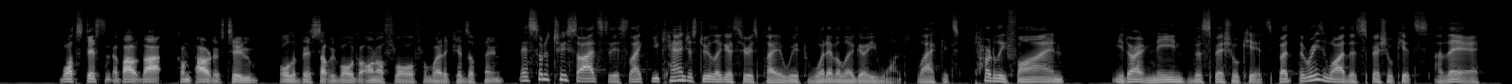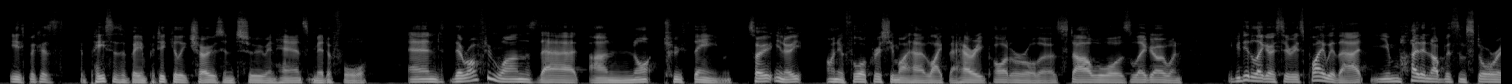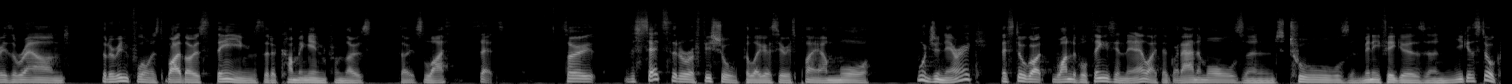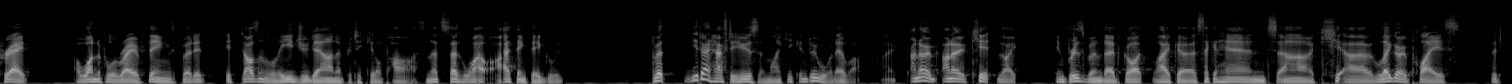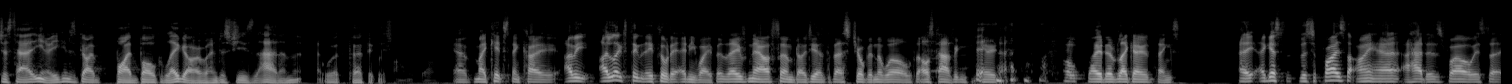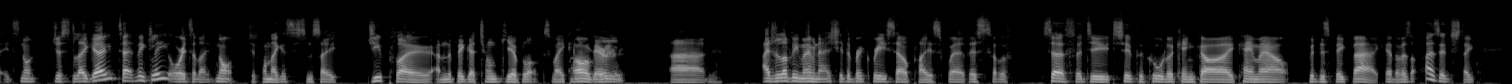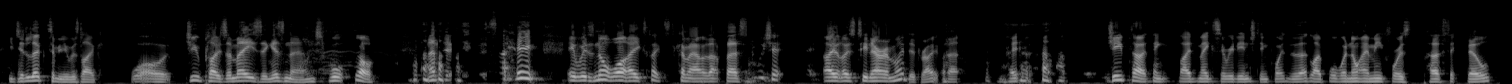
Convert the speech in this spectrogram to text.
what's different about that comparative to all the bits that we've all got on our floor from where the kids are playing? There's sort of two sides to this. Like you can just do Lego Serious Play with whatever Lego you want. Like it's totally fine. You don't need the special kits. But the reason why the special kits are there is because the pieces have been particularly chosen to enhance mm. metaphor and they're often ones that are not too themed. So, you know, on your floor, Kris, you might have like the Harry Potter or the Star Wars Lego. And if you did Lego Serious Play with that, you might end up with some stories around that are influenced by those themes that are coming in from those those licensed sets. So the sets that are official for Lego Serious Play are more more generic. They've still got wonderful things in there, like they've got animals and tools and minifigures, and you can still create a wonderful array of things, but it, it doesn't lead you down a particular path. And that's, that's why I think they're good. But you don't have to use them. Like you can do whatever. Like I know, I know Kit, like in Brisbane, they've got like a secondhand uh, uh, Lego place that just has, you know, you can just go buy bulk Lego and just use that, and it works perfectly fine as well. My kids think I, I mean, I like to think they thought it anyway, but they've now affirmed I do have the best job in the world. I was having a whole load of Lego and things. I, I, guess the surprise that I had, I had, as well is that it's not just Lego technically, or it's like not just one Lego system. So Duplo and the bigger, chunkier blocks make. Oh, really? Uh, I had a lovely moment actually at the brick resale place where this sort of surfer dude, super cool looking guy, came out with this big bag, and I was like, "That's interesting." He just looked at me, was like, "Whoa, Duplo's amazing, isn't it?" And just walked off. And it, was, it, was not what I expected to come out of that person, which it, I, I was too narrow minded, right? But Duplo, I think, like makes a really interesting point that like what we're not aiming for is the perfect build.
